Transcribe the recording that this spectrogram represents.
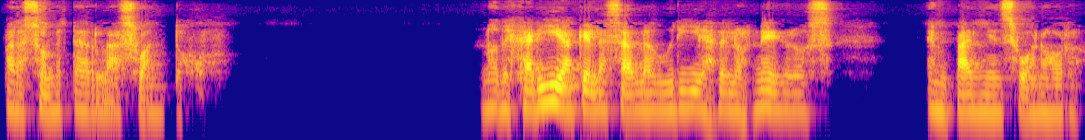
para someterla a su antojo. No dejaría que las habladurías de los negros empañen su honor.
